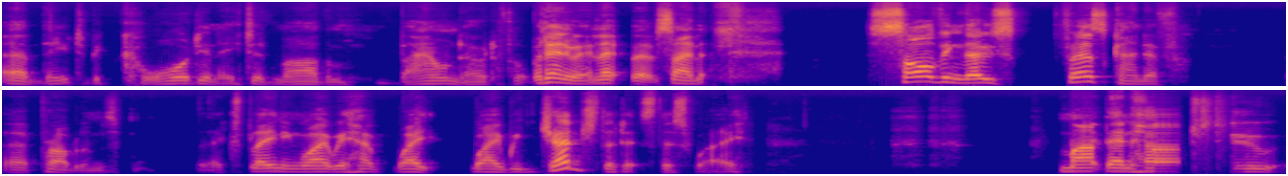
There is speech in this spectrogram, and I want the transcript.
uh, they need to be coordinated rather than bound i would have thought. But anyway let, say that solving those first kind of uh, problems explaining why we have why why we judge that it's this way might then help to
